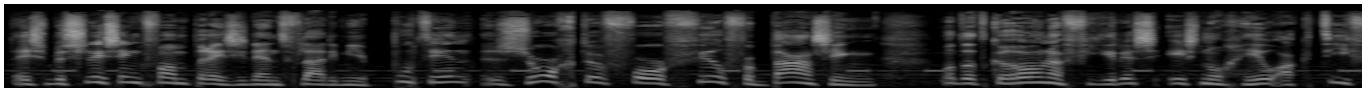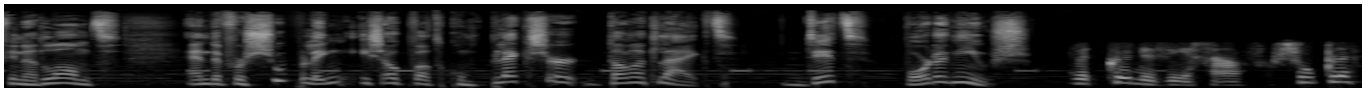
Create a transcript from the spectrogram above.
Deze beslissing van president Vladimir Poetin zorgde voor veel verbazing, want het coronavirus is nog heel actief in het land. En de versoepeling is ook wat complexer dan het lijkt. Dit wordt het nieuws. We kunnen weer gaan versoepelen,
